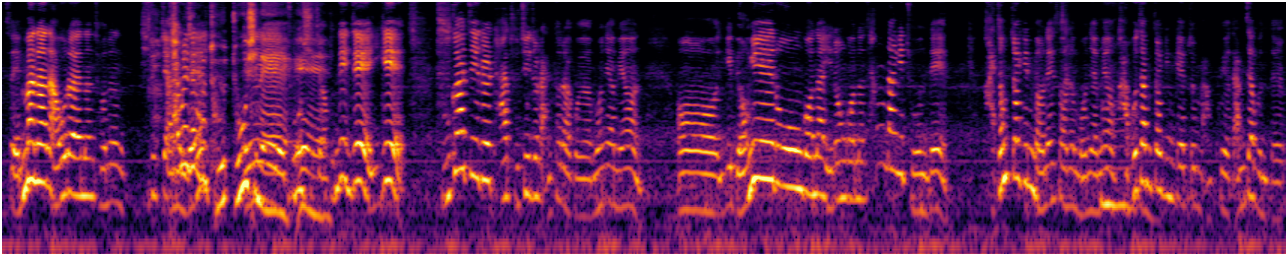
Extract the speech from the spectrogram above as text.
그래서 웬만한 아우라에는 저는 지죽지 않은데 3일생도 조, 좋으시네 네, 좋으시죠. 예. 근데 이제 이게 두 가지를 다 두지를 않더라고요. 뭐냐면 어 이게 명예로운 거나 이런 거는 상당히 좋은데 가정적인 면에서는 뭐냐면 음. 가부장적인 게 좀 많고요. 남자분들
